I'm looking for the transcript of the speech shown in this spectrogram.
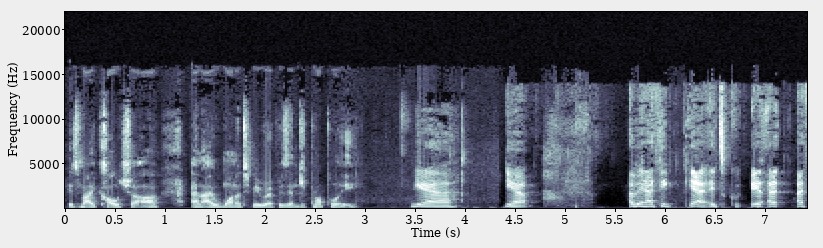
it's my culture, and I want it to be represented properly. Yeah, yeah. I mean, I think, yeah, it's, it, I, I,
